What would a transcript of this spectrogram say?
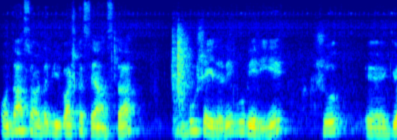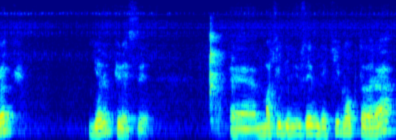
Ondan sonra da bir başka seansta bu şeyleri, bu veriyi şu e, gök yarım küresi e, makidinin üzerindeki noktalara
